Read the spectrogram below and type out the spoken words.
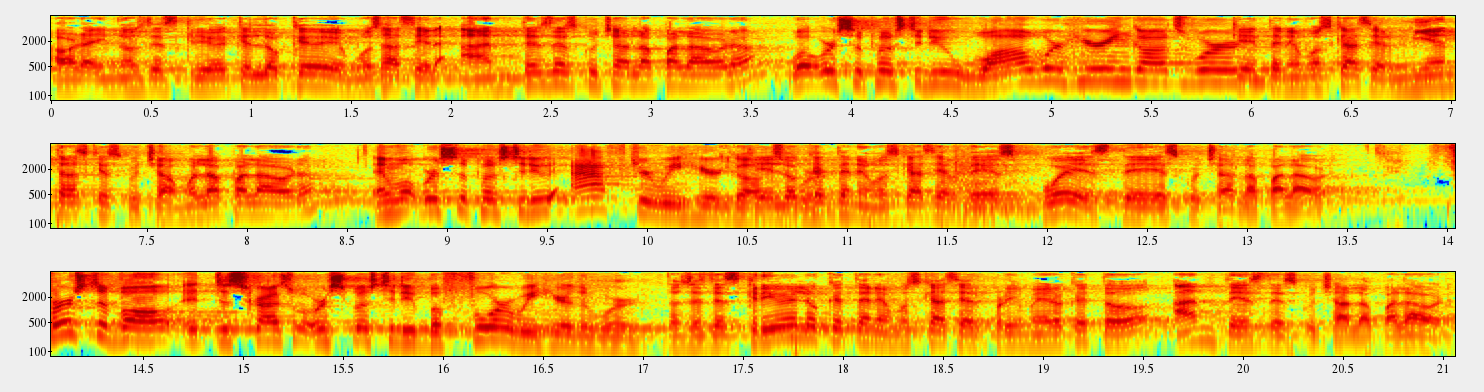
Ahora, y nos describe qué es lo que debemos hacer antes de escuchar la palabra, what we're supposed to do while we're hearing God's word. qué word, tenemos que hacer mientras que escuchamos la palabra and what we're supposed to do after we hear y qué es God's lo que word. tenemos que hacer después de escuchar la palabra. First of all, it describes what we're supposed to do before we hear the word. Entonces describe lo que tenemos que hacer primero que todo antes de escuchar la palabra.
